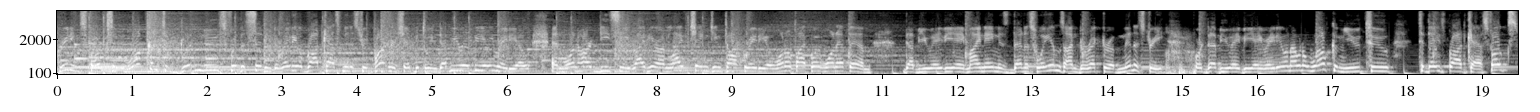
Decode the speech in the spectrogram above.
Greetings, folks, and welcome to Good News for the City, the radio broadcast ministry partnership between WAVA Radio and One Heart DC, right here on Life Changing Talk Radio, 105.1 FM, WAVA. My name is Dennis Williams. I'm Director of Ministry for WAVA Radio, and I want to welcome you to today's broadcast. Folks,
